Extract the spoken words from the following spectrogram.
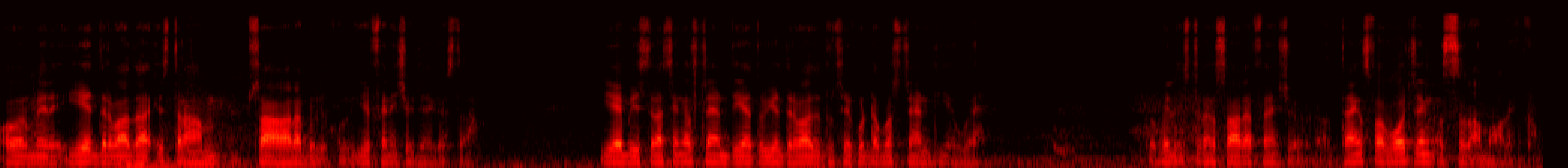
और मेरे, ये दरवाज़ा इस तरह हम सारा बिल्कुल, ये फिनिश हो जाएगा इस तरह। ये भी इस तरह सिंगल स्टैंड दिया तो ये दरवाज़ा दूसरे को डबल स्टैंड दिया हुआ है। तो बिल्कुल इस तरह सारा फिनिश होगा थैंक्स फॉर वॉचिंग असलकम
